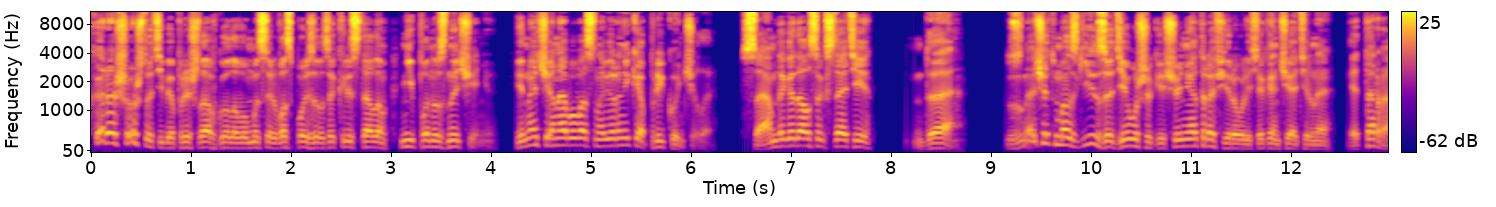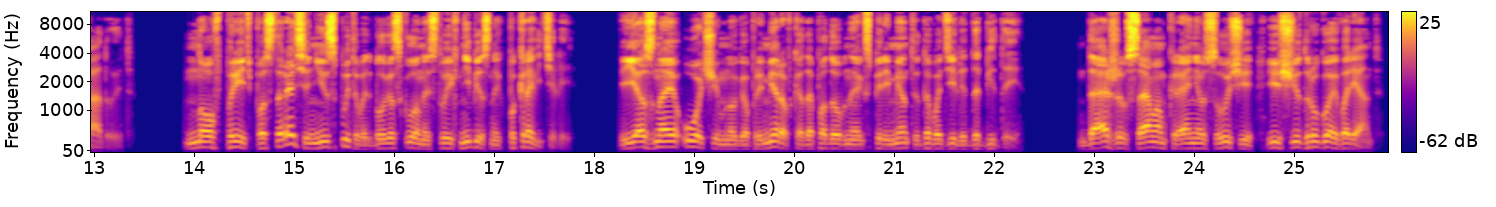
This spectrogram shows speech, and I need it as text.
Хорошо, что тебе пришла в голову мысль воспользоваться кристаллом не по назначению, иначе она бы вас наверняка прикончила. Сам догадался, кстати? Да, Значит, мозги за девушек еще не атрофировались окончательно. Это радует. Но впредь постарайся не испытывать благосклонность твоих небесных покровителей. Я знаю очень много примеров, когда подобные эксперименты доводили до беды. Даже в самом крайнем случае ищи другой вариант.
